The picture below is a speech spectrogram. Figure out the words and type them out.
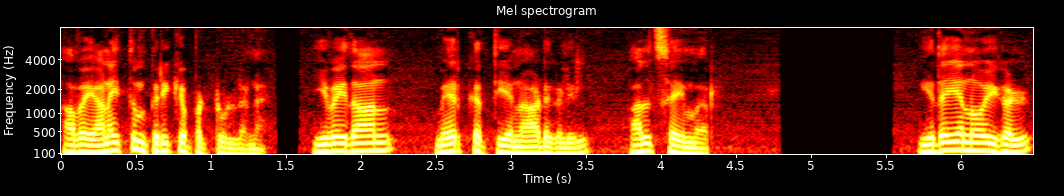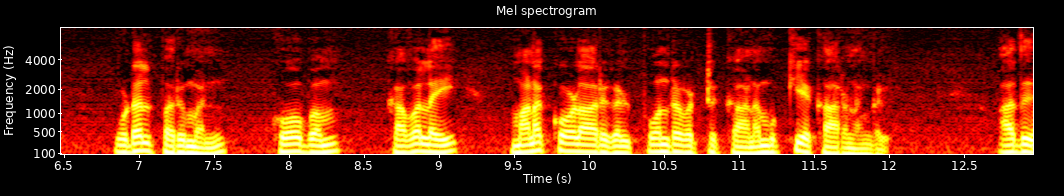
அவை அனைத்தும் பிரிக்கப்பட்டுள்ளன. இவைதான் மேற்கத்திய நாடுகளில் அல்சைமர். இதய நோய்கள் உடல் பருமன் கோபம் கவலை மனக்கோளாறுகள் போன்றவற்றுக்கான முக்கிய காரணங்கள். அது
